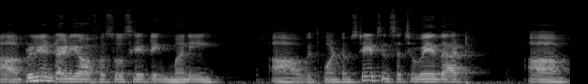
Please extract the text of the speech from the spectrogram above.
uh, brilliant idea of associating money uh, with quantum states in such a way that uh,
